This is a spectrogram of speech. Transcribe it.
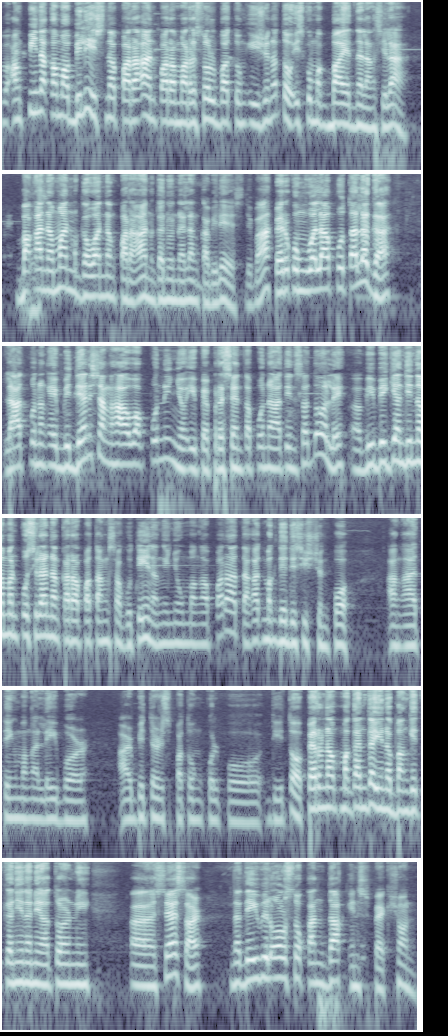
ang pinakamabilis na paraan para ma-resolve itong issue na to is kung magbayad na lang sila. Baka naman magawa ng paraan, ganun na lang kabilis, di ba? Pero kung wala po talaga, lahat po ng ebidensyang hawak po ninyo, ipepresenta po natin sa dole, uh, bibigyan din naman po sila ng karapatang sagutin ang inyong mga paratang at magdedesisyon po ang ating mga labor arbiters patungkol po dito. Pero na, maganda yung nabanggit kanina ni Attorney uh, Cesar na they will also conduct inspection.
